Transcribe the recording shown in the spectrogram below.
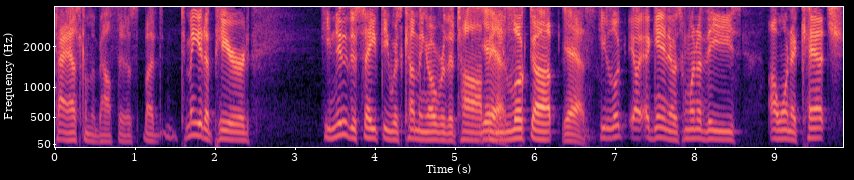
to ask him about this, but to me it appeared he knew the safety was coming over the top, and he looked up. yes, He looked again. It was one of these. I want to catch,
